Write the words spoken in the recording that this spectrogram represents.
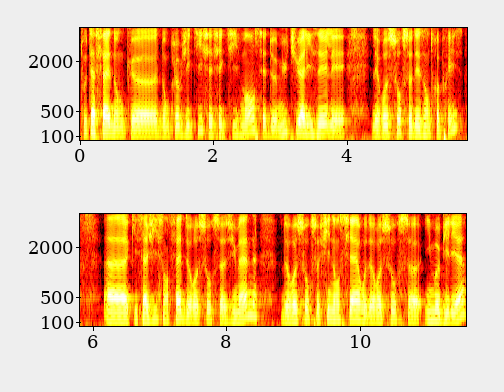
Tout à fait. Donc, euh, donc l'objectif, effectivement, c'est de mutualiser les, ressources des entreprises, euh, qu'il s'agisse en fait de ressources humaines, de ressources financières ou de ressources immobilières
